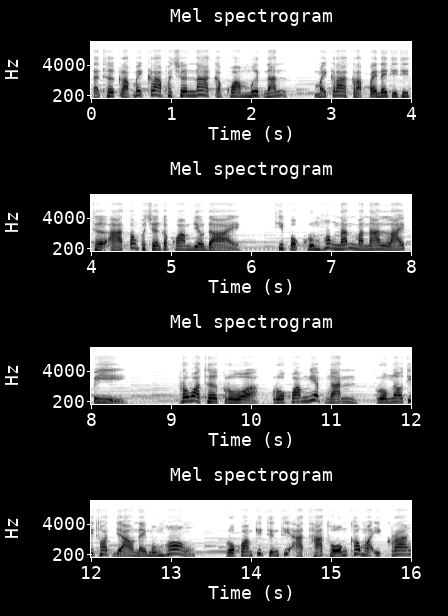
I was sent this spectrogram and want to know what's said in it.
แต่เธอกลับไม่กล้าเผชิญหน้ากับความมืดนั้น ไม่กล้ากลับไปในที่ที่เธออาจต้องเผชิญกับความเดียวดาย ที่ปกคลุมห้องนั้นมานานหลายปี เพราะว่าเธอกลัว กลัวความเงียบงัน กลัวเงาที่ทอดยาวในมุมห้อง กลัวความคิดถึงที่อาจถาโถมเข้ามาอีกครั้ง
